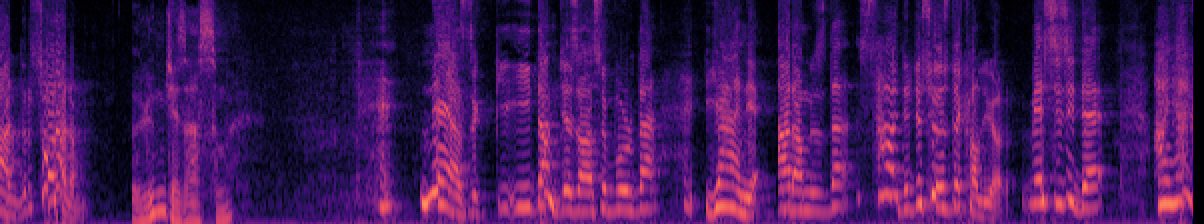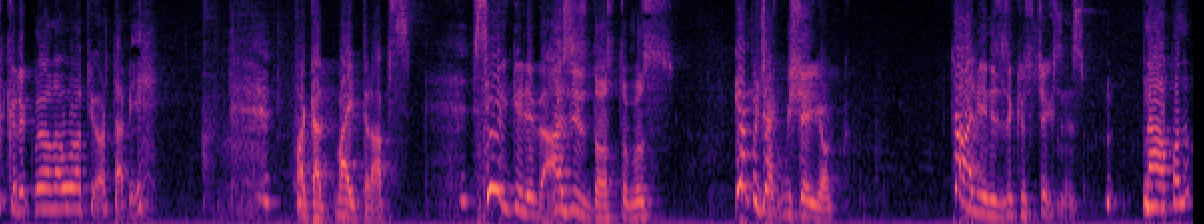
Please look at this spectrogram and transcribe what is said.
vardır sorarım. Ölüm cezası mı? Ne yazık ki idam cezası burada yani aramızda sadece sözde kalıyor ve sizi de hayal kırıklığına uğratıyor tabii. Fakat Bay Traps sevgili ve aziz dostumuz yapacak bir şey yok. Talihinizi küseceksiniz. Ne yapalım?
